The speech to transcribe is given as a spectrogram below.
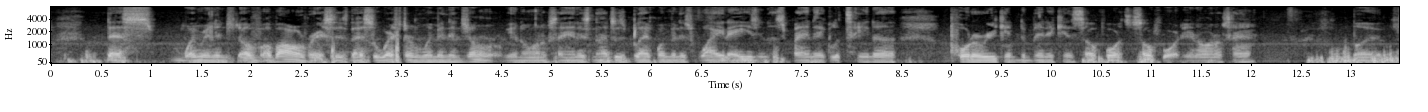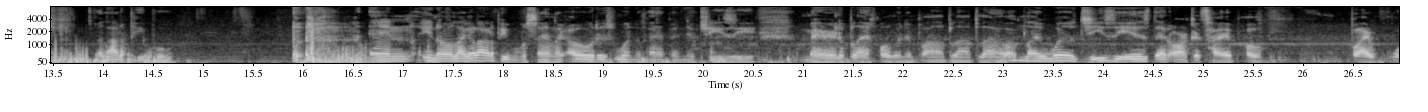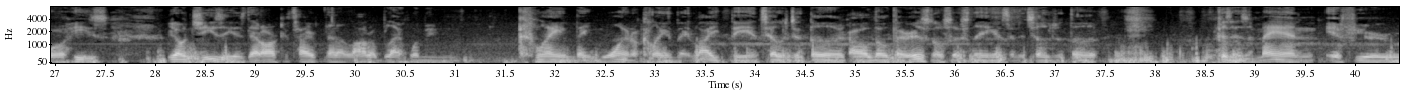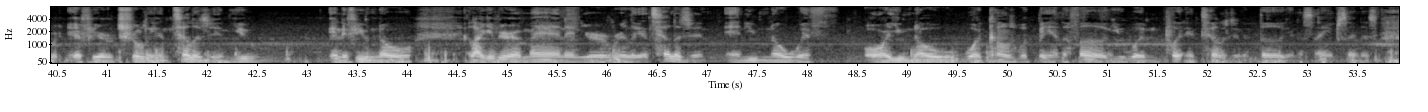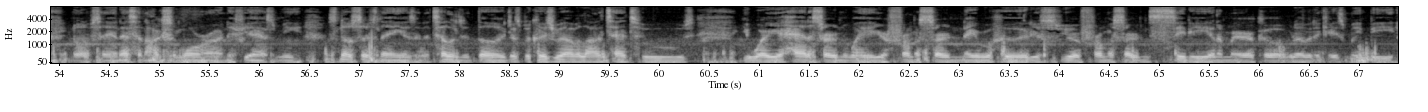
That's women in, of of all races. That's Western women in general. You know what I'm saying? It's not just black women. It's white, Asian, Hispanic, Latina, Puerto Rican, Dominican, so forth and so forth. You know what I'm saying? But a lot of people, and you know, like a lot of people were saying, like, "Oh, this wouldn't have happened if Jeezy married a black woman," and blah blah blah. I'm like, well, Jeezy is that archetype of black. Well, he's, you know, Jeezy is that archetype that a lot of black women claim they want or claim they like the intelligent thug although there is no such thing as an intelligent thug because as a man if you're if you're truly intelligent you and if you know like if you're a man and you're really intelligent and you know with or you know what comes with being a thug, you wouldn't put intelligent and thug in the same sentence. You know what I'm saying? That's an oxymoron, if you ask me. There's no such thing as an intelligent thug. Just because you have a lot of tattoos, you wear your hat a certain way, you're from a certain neighborhood, you're, you're from a certain city in America, or whatever the case may be,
